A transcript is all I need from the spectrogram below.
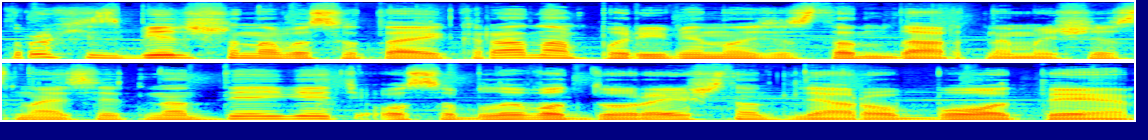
Трохи збільшена висота екрана порівняно зі стандартними 16 на 9, особливо доречно для роботи.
